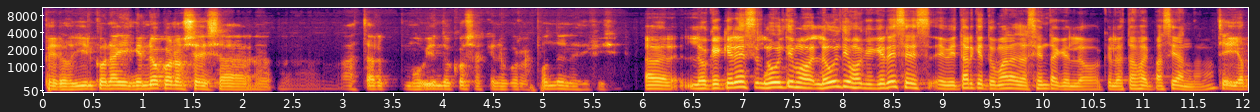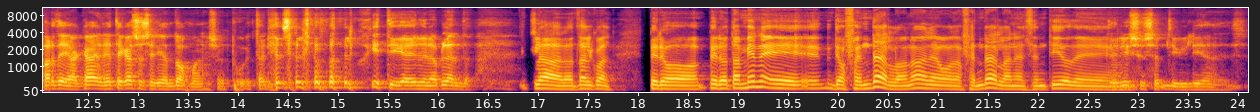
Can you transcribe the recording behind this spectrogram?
pero ir con alguien que no conoces a, a estar moviendo cosas que no corresponden es difícil. A ver, lo que querés, lo último, lo último que querés es evitar que tu manager sienta que lo, que lo estás bypaseando, ¿no? Sí, y aparte acá en este caso serían dos managers, porque estaría saltando de logística y de la planta. Claro, tal cual. Pero, pero también eh, de ofenderlo, ¿no? O de ofenderla en el sentido de. Tener susceptibilidades.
